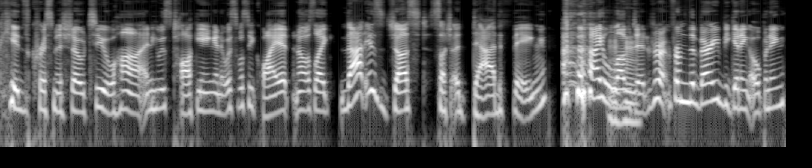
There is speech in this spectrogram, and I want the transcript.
kids Christmas show too, huh?" And he was talking and it was supposed to be quiet, and I was like, "That is just such a dad thing." I loved mm-hmm. it from the very beginning opening.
